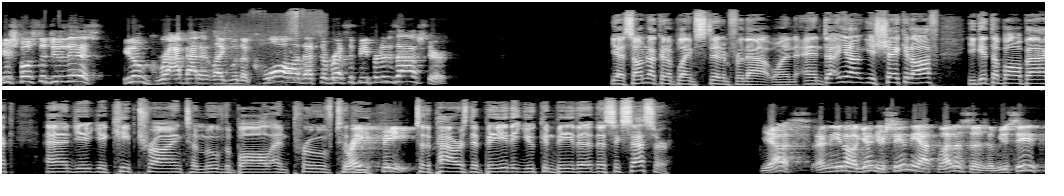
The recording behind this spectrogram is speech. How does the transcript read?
you're supposed to do this. You don't grab at it like with a claw. That's a recipe for disaster. Yeah, so I'm not going to blame Stidham for that one. And, uh, you know, you shake it off, you get the ball back, and you, you keep trying to move the ball and prove to Great the, feet. to the powers that be that you can be the, the successor. Yes. And, you know, again, you're seeing the athleticism. You see,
